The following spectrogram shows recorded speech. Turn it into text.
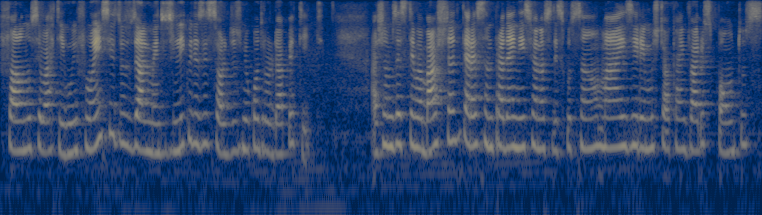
falam no seu artigo Influências dos alimentos líquidos e sólidos no controle do apetite. Achamos esse tema bastante interessante para dar início à nossa discussão, mas iremos tocar em vários pontos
